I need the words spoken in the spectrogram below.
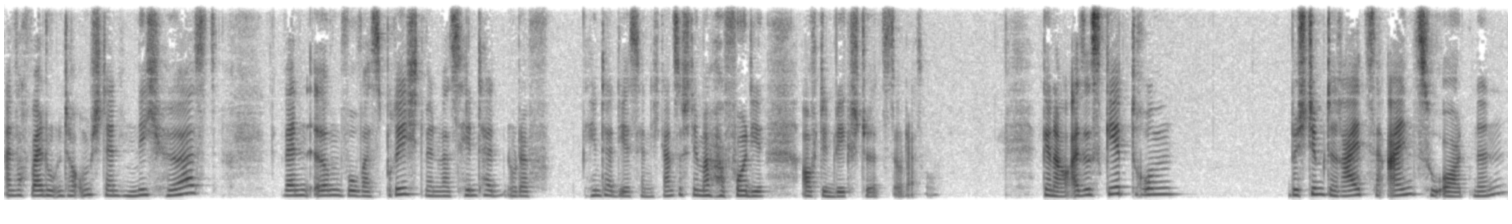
einfach weil du unter Umständen nicht hörst, wenn irgendwo was bricht, wenn was hinter oder hinter dir ist ja nicht ganz so schlimm, aber vor dir auf den Weg stürzt oder so. Genau, also es geht darum, bestimmte Reize einzuordnen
